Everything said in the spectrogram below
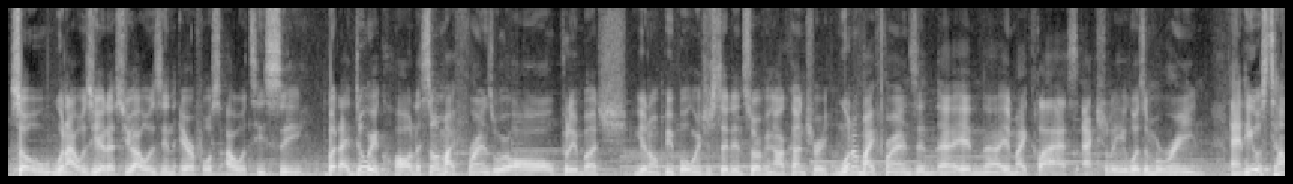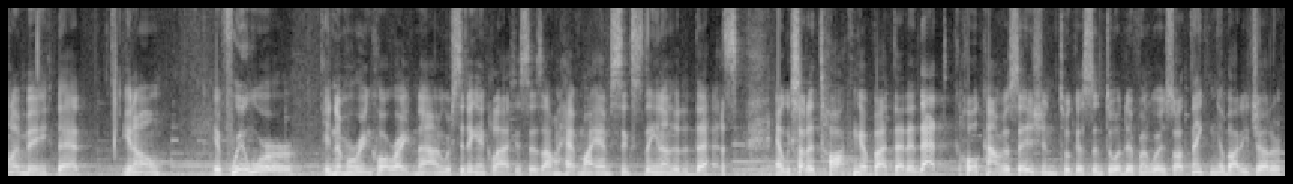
so when I was here at SU, I was in Air Force ROTC. But I do recall that some of my friends were all pretty much, you know, people interested in serving our country. One of my friends in, uh, in, uh, in my class actually was a Marine. And he was telling me that, you know, if we were in the Marine Corps right now and we're sitting in class, he says, I don't have my M16 under the desk. And we started talking about that. And that whole conversation took us into a different way. We started thinking about each other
